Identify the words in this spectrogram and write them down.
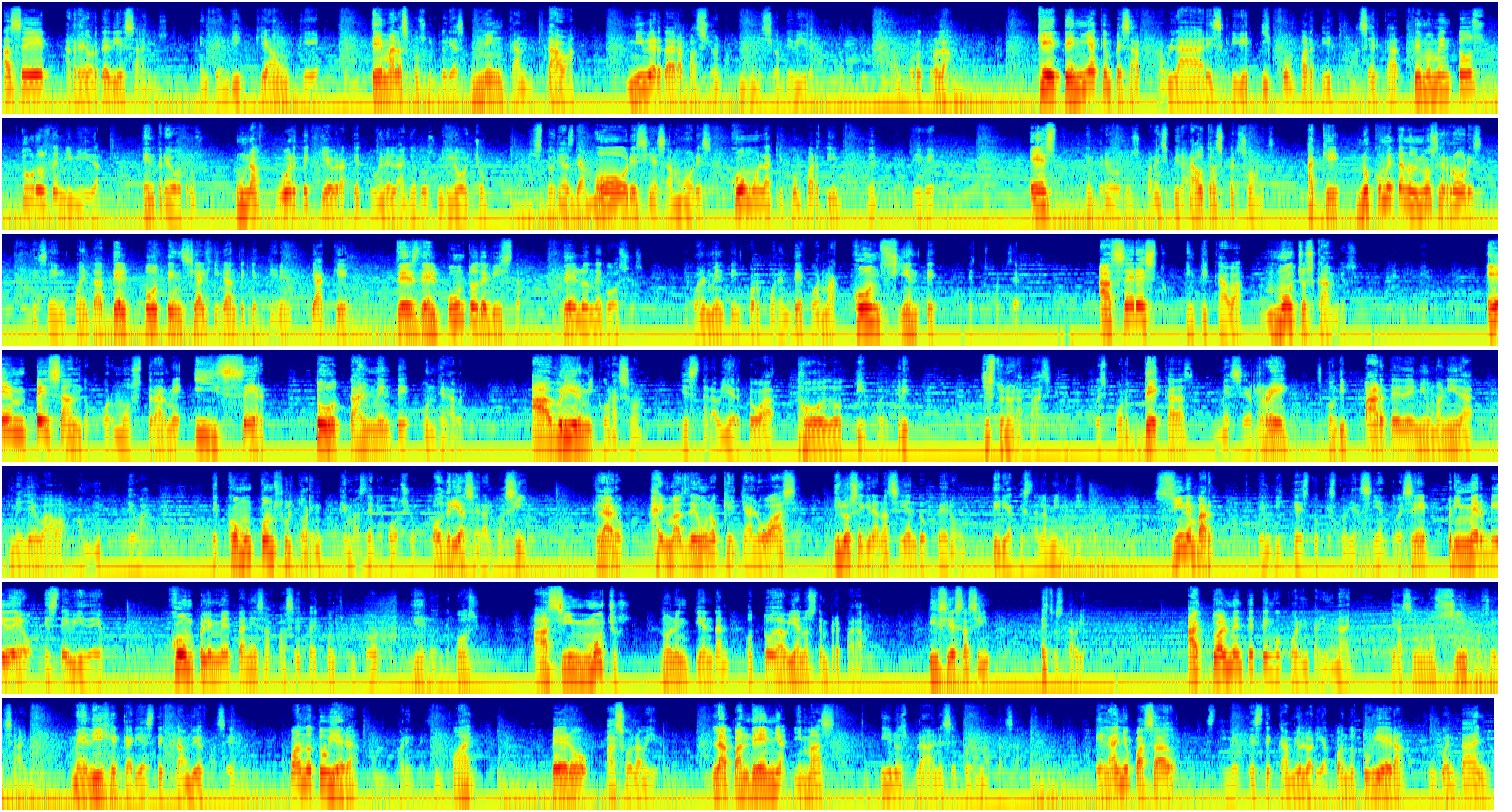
Hace alrededor de 10 años entendí que aunque el tema de las consultorías me encantaba, mi verdadera pasión y mi misión de vida por otro lado, que tenía que empezar a hablar, escribir y compartir acerca de momentos duros de mi vida, entre otros, una fuerte quiebra que tuve en el año 2008, historias de amores y desamores como la que compartí en el primer video. Esto, entre otros, para inspirar a otras personas a que no cometan los mismos errores, que se den cuenta del potencial gigante que tienen, ya que desde el punto de vista de los negocios, igualmente incorporen de forma consciente estos conceptos. Hacer esto implicaba muchos cambios empezando por mostrarme y ser totalmente vulnerable, abrir mi corazón y estar abierto a todo tipo de críticas. Y esto no era fácil, pues por décadas me cerré, escondí parte de mi humanidad y me llevaba a un debate de cómo un consultor en temas de negocio podría hacer algo así, Claro, hay más de uno que ya lo hace y lo seguirán haciendo, pero diría que está la minoría. Sin embargo, entendí que esto que estoy haciendo, ese primer video, este video, complementan esa faceta de consultor y de los negocios. Así muchos no lo entiendan o todavía no estén preparados. Y si es así, esto está bien. Actualmente tengo 41 años y hace unos 5 o 6 años me dije que haría este cambio de faceta cuando tuviera 45 años pero pasó la vida, la pandemia y más, y los planes se fueron aplazando. El año pasado estimé que este cambio lo haría cuando tuviera 50 años.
